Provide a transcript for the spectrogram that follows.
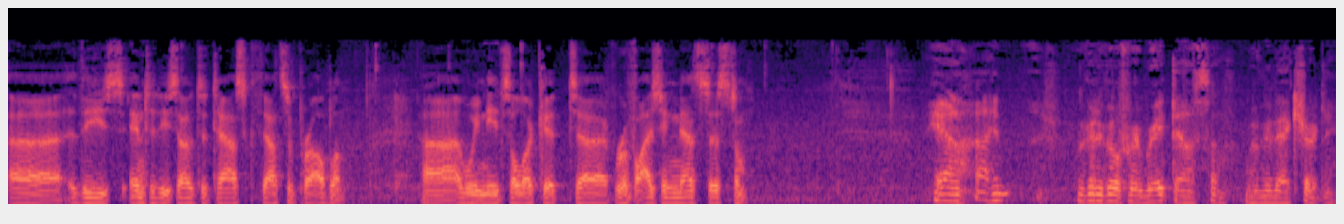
uh, these entities out to task. That's a problem. Uh, we need to look at uh, revising that system. Yeah, I, We're going to go for a break now, so we'll be back shortly.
